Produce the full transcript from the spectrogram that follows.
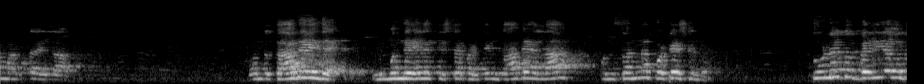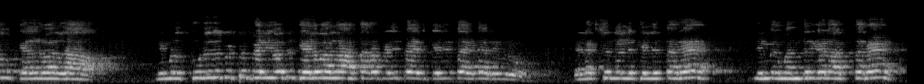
ಮಾಡ್ತಾ ಇಲ್ಲ. ಒಂದು ಗಾದೆ ಇದೆ. ನಿಮ್ ಮುಂದೆ ಹೇಳಕ್ ಇಷ್ಟಪಡ್ತೀನಿ. ಗಾದೆ ಅಲ್ಲ, ಒಂದು ಸಣ್ಣ ಕೊಟೇಶನ್ ತುಳಿದು ಬೆಳೆಯೋದು ಗೆಲ್ವಲ್ಲ ನಿಮ್ಮನ್ನು ತುಳಿದು ಬಿಟ್ಟು ಬೆಳೆಯೋದು ಗೆಲುವಲ್ಲ ಆ ತರ ಬೆಳೀತಾ ಇದ್ ಗೆಲ್ಲುತ್ತಾ ಇದ್ದಾರೆ ಇವರು. ಎಲೆಕ್ಷನ್ ಅಲ್ಲಿ ಗೆಲ್ಲುತ್ತಾರೆ. ನಿಮ್ಮ ಮಂತ್ರಿಗಳಾಗ್ತಾರೆ.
